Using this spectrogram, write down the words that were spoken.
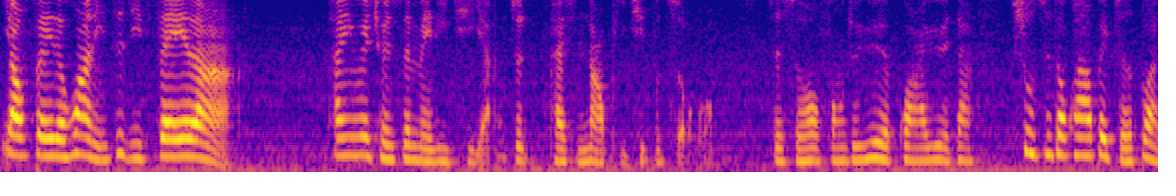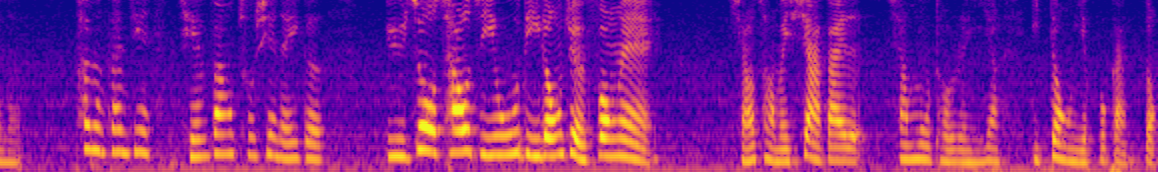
要飞的话你自己飞啦。”他因为全身没力气呀、就开始闹脾气不走哦。这时候风就越刮越大，树枝都快要被折断了。他们看见前方出现了一个宇宙超级无敌龙卷风，哎，小草莓吓呆了，像木头人一样一动也不敢动。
